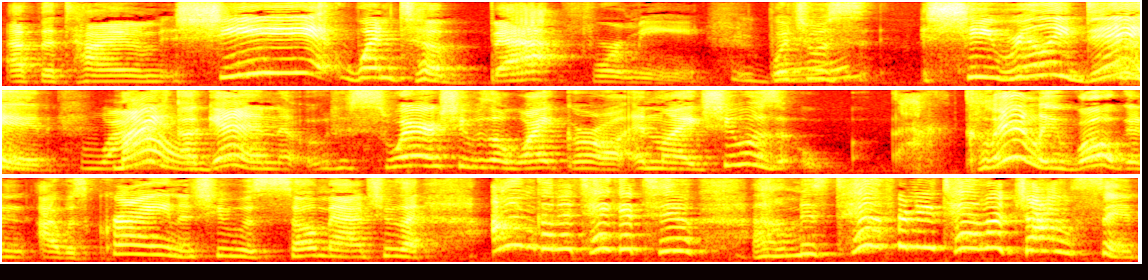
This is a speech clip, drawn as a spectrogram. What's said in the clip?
at the time she went to bat for me which was she really did. Wow. my again swear she was a white girl and like she was clearly woke and I was crying and she was so mad. She was like, I'm gonna take it to uh, Miss Tiffany Taylor Johnson,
